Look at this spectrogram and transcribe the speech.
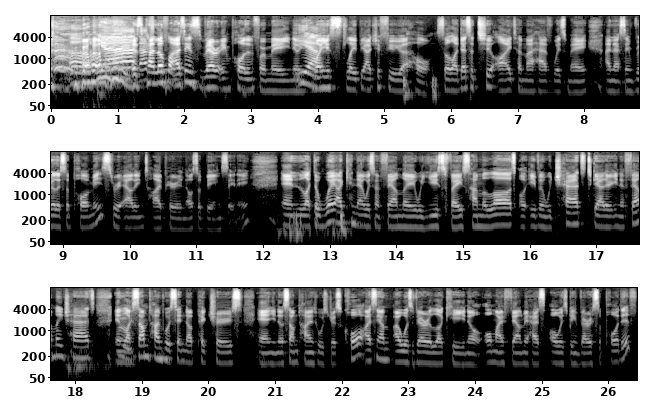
Oh, yeah it's that's kind of like, I think it's very important for me. You know, Yeah. when you sleep, you actually feel you're at home. So like that's a two item I have with me, and I think really support me throughout the entire period, and also being in Sydney. And like the way I connect with my family, we use FaceTime a lot, or even we chat together in a family chat. And like hmm. sometimes we send out pictures, and you know sometimes we just call. I think I'm, I was very lucky. You know, all my family has always been very supportive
